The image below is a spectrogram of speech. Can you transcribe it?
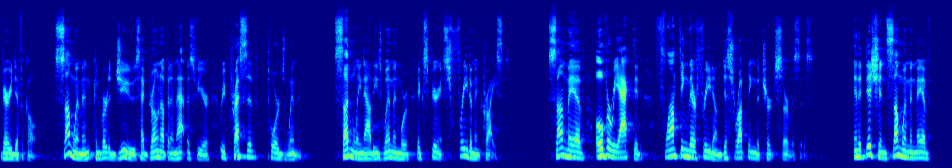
very difficult. Some women, converted Jews, had grown up in an atmosphere repressive towards women. Suddenly, now these women were experienced freedom in Christ. Some may have overreacted, flaunting their freedom, disrupting the church services. In addition, some women may have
